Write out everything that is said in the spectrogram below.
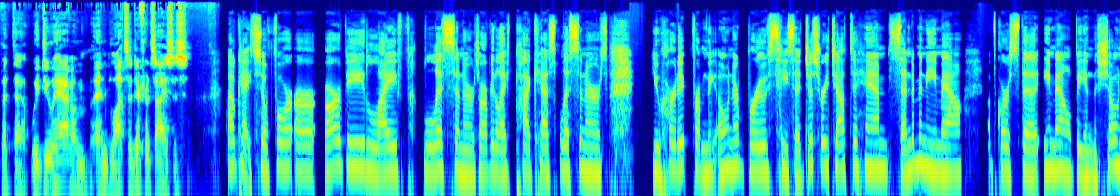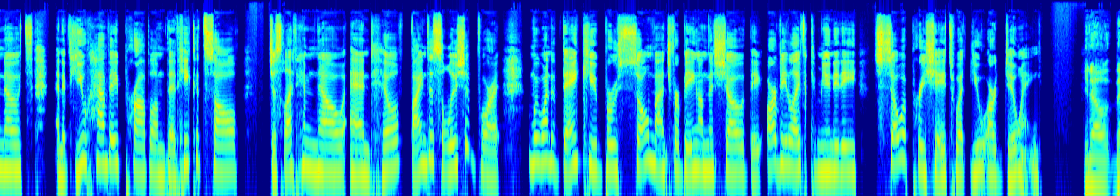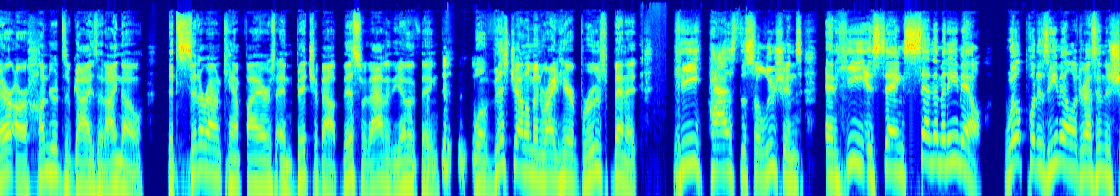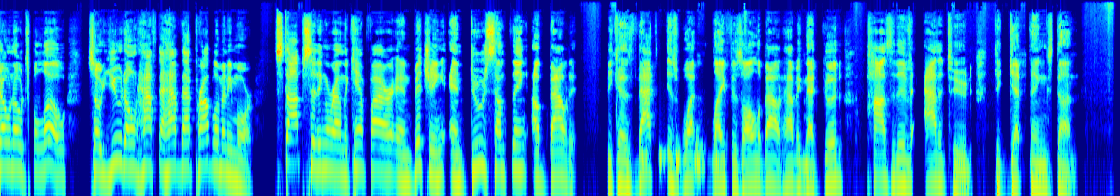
but uh, we do have them and lots of different sizes. Okay, so for our RV Life listeners, RV Life podcast listeners, you heard it from the owner, Bruce. He said, just reach out to him, send him an email. Of course, the email will be in the show notes. And if you have a problem that he could solve, just let him know and he'll find a solution for it. And we want to thank you, Bruce, so much for being on the show. The RV Life community so appreciates what you are doing. You know, there are hundreds of guys that I know that sit around campfires and bitch about this or that or the other thing. well, this gentleman right here, Bruce Bennett, he has the solutions and he is saying, send him an email. We'll put his email address in the show notes below so you don't have to have that problem anymore. Stop sitting around the campfire and bitching and do something about it because that is what life is all about having that good positive attitude to get things done.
